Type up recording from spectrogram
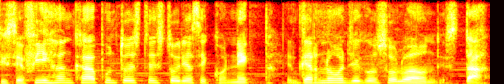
Si se fijan, cada punto de esta historia se conecta. Edgar no llegó solo a donde está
